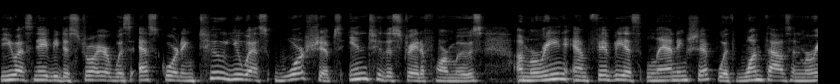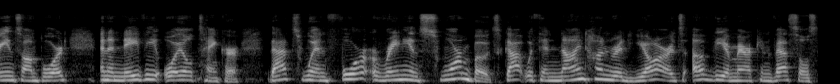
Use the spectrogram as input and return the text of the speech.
The U.S. Navy destroyer was escorting two U.S. warships into the Strait of Hormuz, a Marine amphibious landing ship with 1,000 Marines on board, and a Navy oil tanker. That's when four Iranian swarm boats got within 900 yards of the American vessels.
